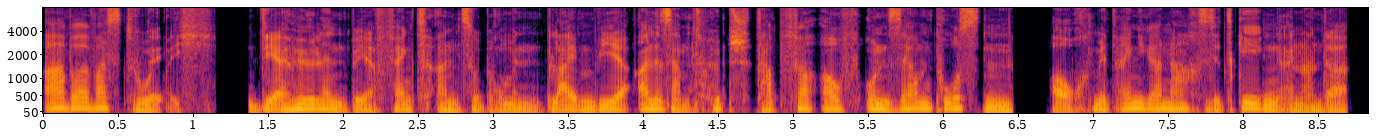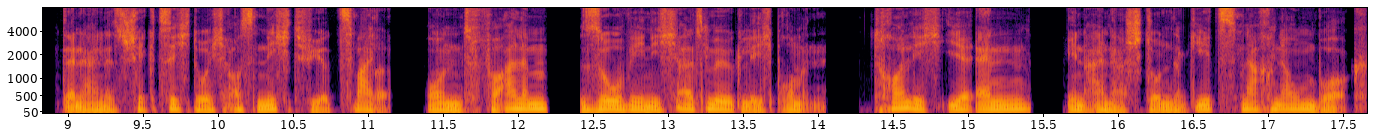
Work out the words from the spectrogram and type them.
Aber was tue ich? Der Höhlenbär fängt an zu brummen. Bleiben wir allesamt hübsch tapfer auf unserem Posten, auch mit einiger Nachsitt gegeneinander, denn eines schickt sich durchaus nicht für zwei. Und vor allem, so wenig als möglich brummen. Trollig ihr N, in einer Stunde geht's nach Naumburg.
